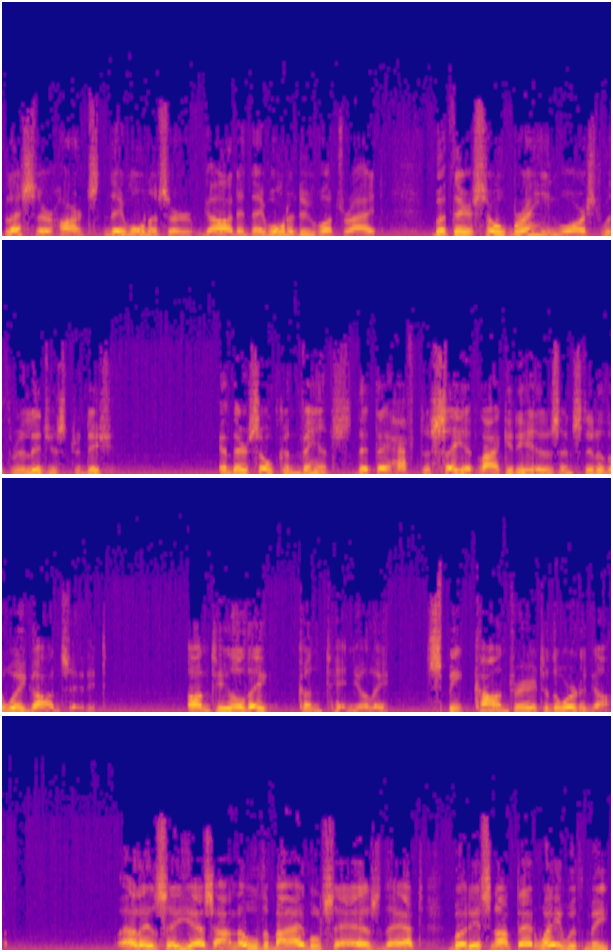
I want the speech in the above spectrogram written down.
bless their hearts, they want to serve God and they want to do what's right, but they're so brainwashed with religious tradition and they're so convinced that they have to say it like it is instead of the way God said it until they continually speak contrary to the Word of God. Well, they'll say, Yes, I know the Bible says that, but it's not that way with me.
